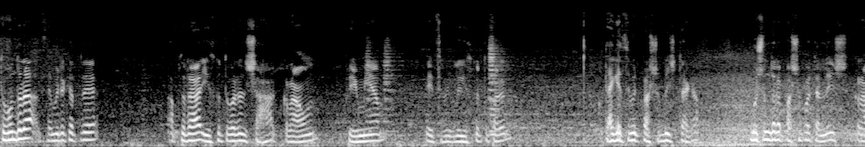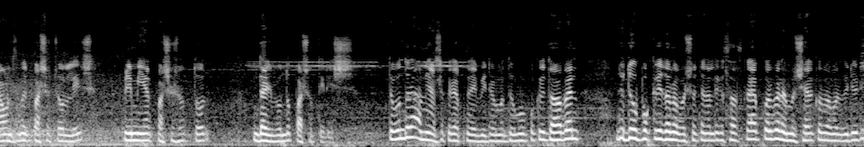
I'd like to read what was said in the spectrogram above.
তো বন্ধুরা, সিমেন্টের ক্ষেত্রে আপনারা ইউজ করতে পারেন সাহা ক্রাউন, প্রিমিয়াম, এই সিমেন্টগুলো ইউজ করতে পারেন। টাইগার সিমেন্ট পাঁচশো বিশ টাকা। বসুন্ধরা পাঁচশো পঁয়তাল্লিশ ক্রাউন সিমেন্ট পাঁচশো চল্লিশ প্রিমিয়ার পাঁচশো সত্তর দেশবন্ধু পাঁচশো তিরিশ। তো বন্ধুরা, আমি আশা করি আপনারা এই ভিডিওর মাধ্যমে উপকৃত হবেন। যদি উপকৃত হন, অবশ্যই চ্যানেলটিকে সাবস্ক্রাইব করবেন এবং শেয়ার করবেন আমার ভিডিওটি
